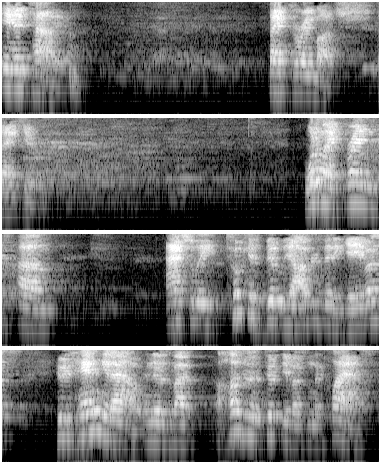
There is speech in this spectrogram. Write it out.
in Italian. Thanks very much. Thank you. One of my friends um, actually took his bibliography that he gave us. He was handing it out, and there was about 150 of us in the class,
